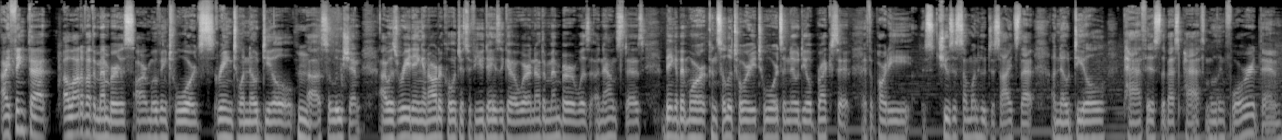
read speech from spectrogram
I think that a lot of other members are moving towards agreeing to a no deal hmm. uh, solution. I was reading an article just a few days ago where another member was announced as being a bit more conciliatory towards a no deal Brexit. If the party chooses someone who decides that a no deal path is the best path moving forward, then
